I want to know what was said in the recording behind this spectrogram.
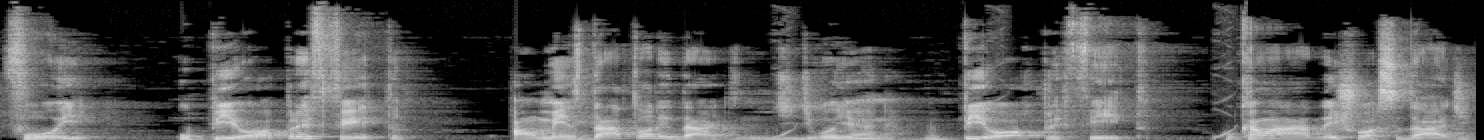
foi o pior prefeito, ao menos da atualidade de Goiânia. O pior prefeito. O camarada deixou a cidade,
